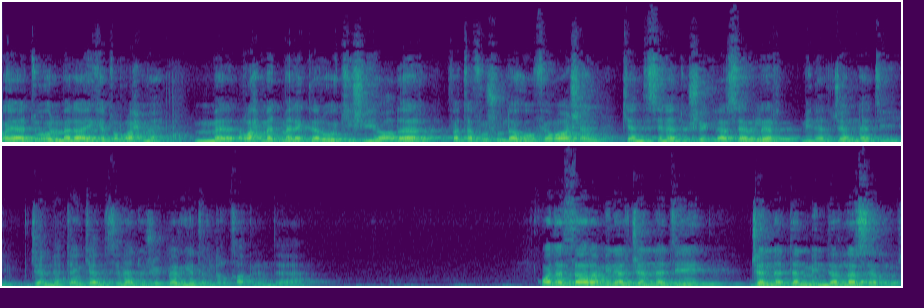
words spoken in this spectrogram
ve yetuhul melaiketur rahme. Rahmet melekleri o kişiyi alır. Fetefruşu lehu firâşen. Kendisine döşekler serilir. Minel cenneti. Cennetten kendisine döşekler getirilir kabrinde. Ve dethâre minel cenneti. Cennetten minderler serilir.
